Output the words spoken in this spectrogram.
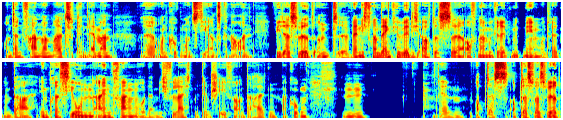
und dann fahren wir mal zu den Lämmern äh, und gucken uns die ganz genau an, wie das wird. Und äh, wenn ich dran denke, werde ich auch das äh, Aufnahmegerät mitnehmen und werde ein paar Impressionen einfangen oder mich vielleicht mit dem Schäfer unterhalten. Mal gucken. Hm, ähm, ob das, ob das was wird.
